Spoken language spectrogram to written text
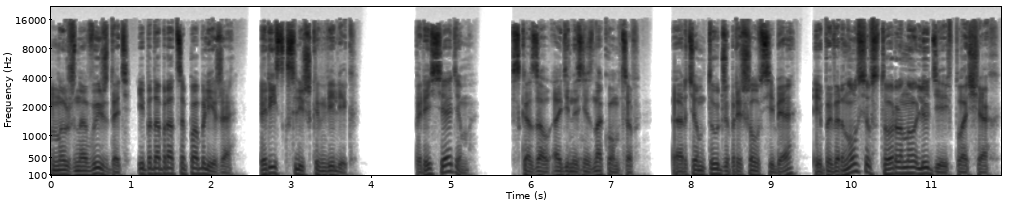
Нужно выждать и подобраться поближе, риск слишком велик. «Присядем», — сказал один из незнакомцев. Артем тут же пришел в себя и повернулся в сторону людей в плащах.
